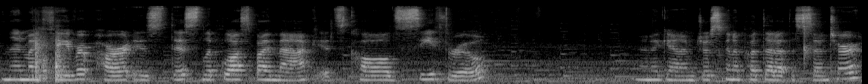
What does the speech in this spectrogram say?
And then my favorite part is this lip gloss by MAC. It's called C-Thru. And again, I'm just gonna put that at the center.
